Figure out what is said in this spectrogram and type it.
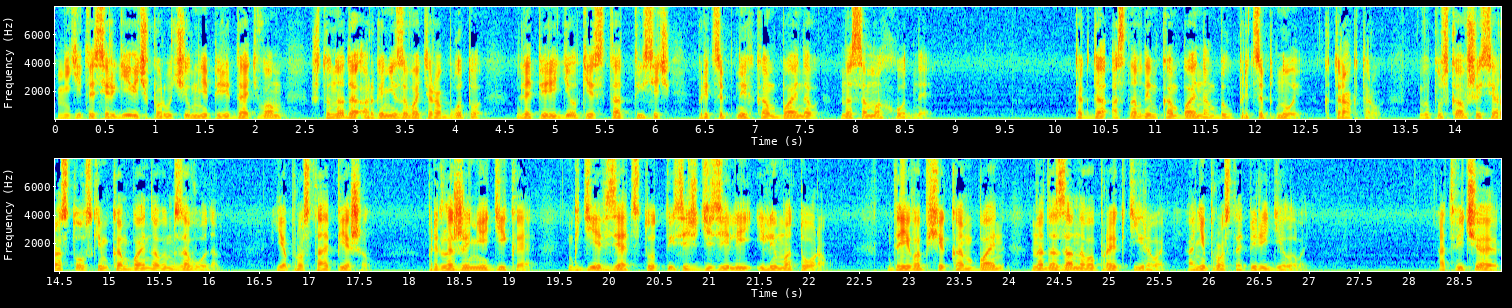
Никита Сергеевич поручил мне передать вам, что надо организовать работу для переделки 100 тысяч прицепных комбайнов на самоходные. Тогда основным комбайном был прицепной, к трактору, выпускавшийся ростовским комбайновым заводом. Я просто опешил. Предложение дикое. Где взять 100 тысяч дизелей или моторов? Да и вообще комбайн надо заново проектировать, а не просто переделывать. Отвечаю,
